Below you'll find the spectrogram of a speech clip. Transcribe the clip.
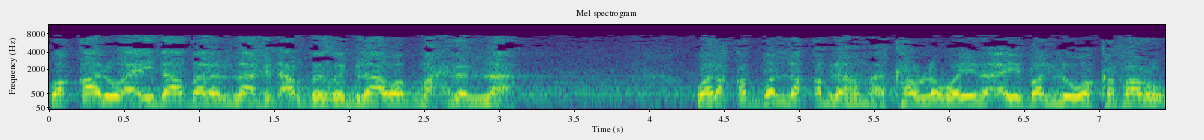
وقالوا أئذا ضللنا في الأرض غبنا واضمحللنا. ولقد ضل قبلهم أكثر الأولين أي ضلوا وكفروا.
